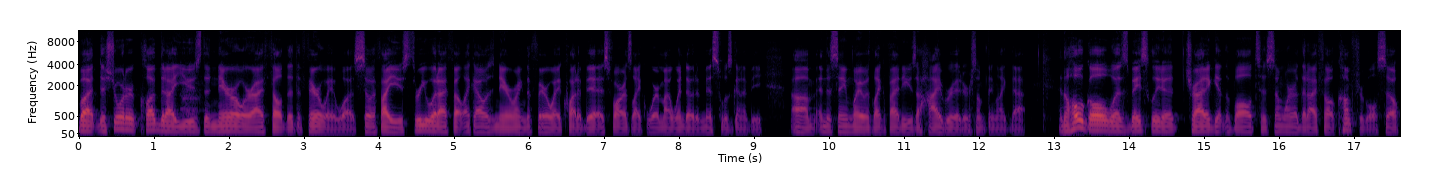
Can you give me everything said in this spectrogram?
But the shorter club that I used, the narrower I felt that the fairway was. So if I used three wood, I felt like I was narrowing the fairway quite a bit as far as like where my window to miss was going to be. Um, and the same way with like if I had to use a hybrid or something like that. And the whole goal was basically to try to get the ball to somewhere that I felt comfortable. So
